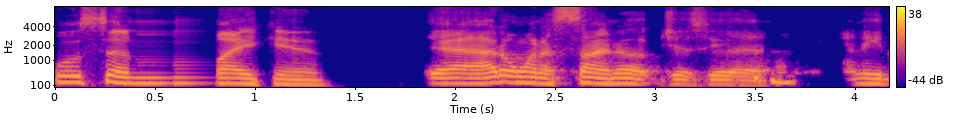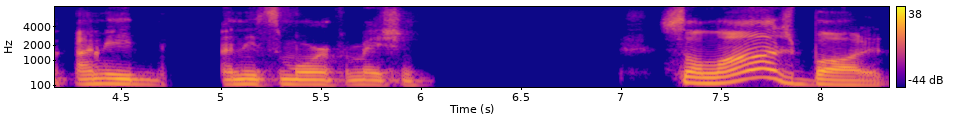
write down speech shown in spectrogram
we'll send Mike in. Yeah, I don't want to sign up just yet. I need, I need, I need some more information. Solange bought it.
